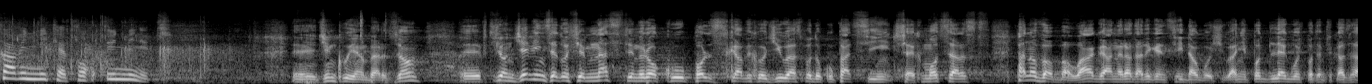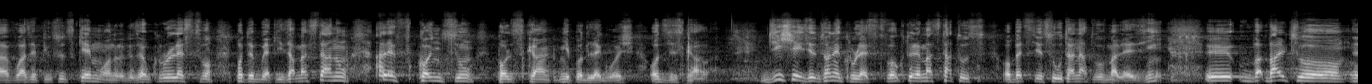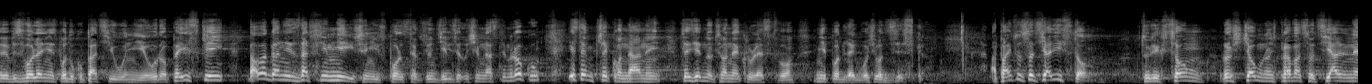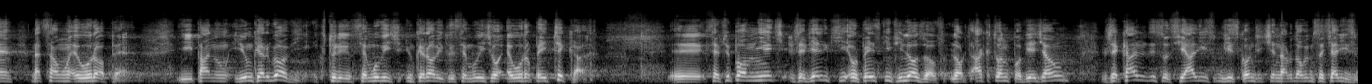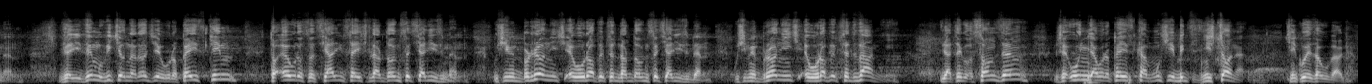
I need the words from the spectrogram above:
Corwin-Mikke une minute. E, Dziękuję bardzo. E, W 1918 roku Polska wychodziła spod okupacji trzech mocarstw. Panował bałagan, Rada Regencyjna ogłosiła niepodległość, potem przekazała władzę Piłsudskiemu, on rozwiązał królestwo, potem był jakiś zamach stanu, ale w końcu Polska niepodległość odzyskała. Dzisiaj Zjednoczone Królestwo, które ma status obecnie sułtanatu w Malezji, y, wa- walczy o y, wyzwolenie spod okupacji Unii Europejskiej. Bałagan jest znacznie mniejszy niż w Polsce w 1918 roku. Jestem przekonany, że Zjednoczone Królestwo niepodległość odzyska. A państwo socjalistom, którzy chcą rozciągnąć prawa socjalne na całą Europę i panu Junckerowi, który chce mówić, Junckerowi, który chce mówić o Europejczykach, Chcę przypomnieć, że wielki europejski filozof Lord Acton powiedział, że każdy socjalizm musi skończyć się narodowym socjalizmem. Jeżeli wy mówicie o narodzie europejskim, to eurosocjalizm staje się narodowym socjalizmem. Musimy bronić Europy przed narodowym socjalizmem. Musimy bronić Europy przed wami. Dlatego sądzę, że Unia Europejska musi być zniszczona. Dziękuję za uwagę.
